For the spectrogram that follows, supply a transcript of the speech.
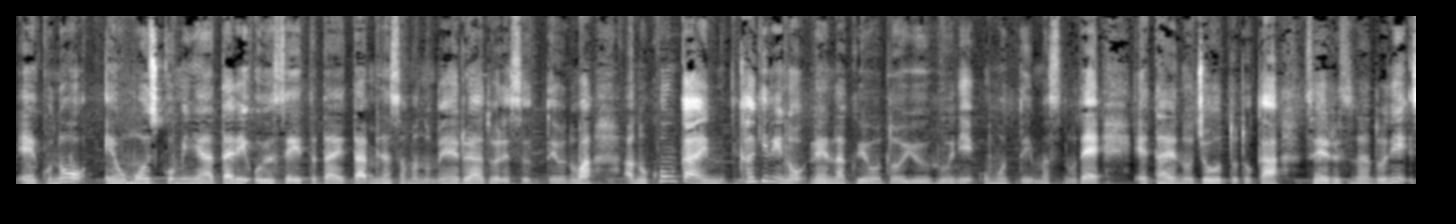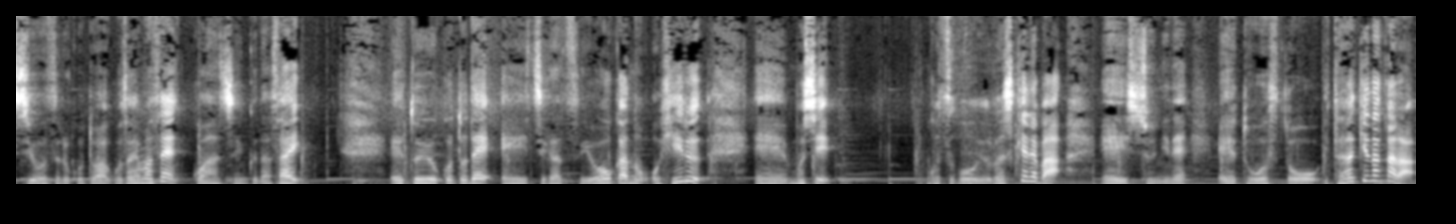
えー、この、えー、お申し込みにあたりお寄せいただいた皆様のメールアドレスっていうのはあの今回限りの連絡用というふうに思っていますので、えー、タイの譲渡とかセールスなどに使用することはございませんご安心ください。えー、ということで、えー、1月8日のお昼、えー、もしご都合よろしければ、えー、一緒にね、えー、トーストをいただきながら、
